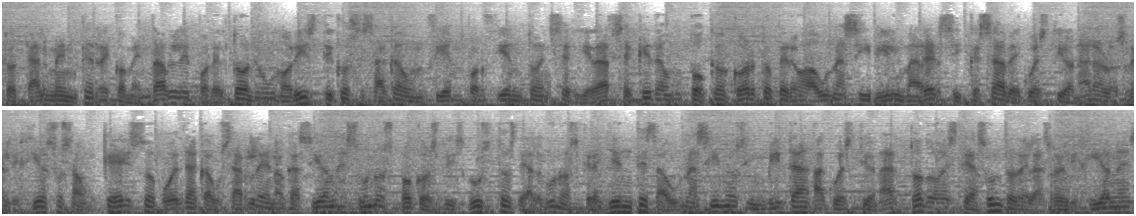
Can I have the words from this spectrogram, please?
totalmente recomendable por el tono humorístico se saca un 100% en seriedad se queda un poco corto pero aún así Bill Maher sí que sabe cuestionar a los religiosos aunque eso pueda causarle en ocasiones unos pocos disgustos de algunos creyentes aún así nos invita a cuestionar todo este asunto de las religiones,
